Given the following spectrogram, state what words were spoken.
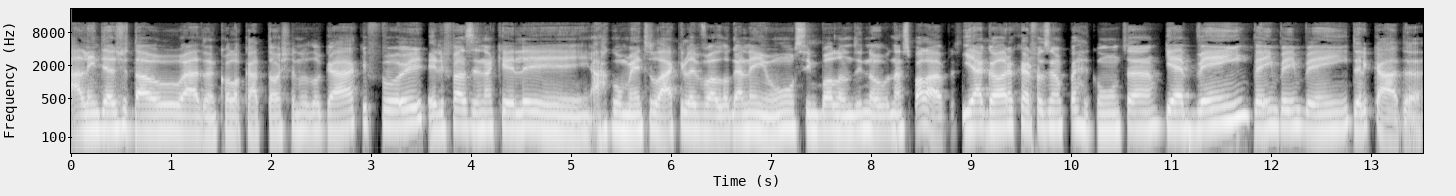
além de ajudar o Adam a colocar a tocha no lugar, que foi ele fazendo aquele argumento lá que levou a lugar nenhum, se embolando de novo nas palavras. E agora eu quero fazer uma pergunta que é bem, bem, bem, bem delicada.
